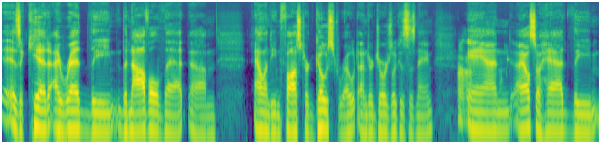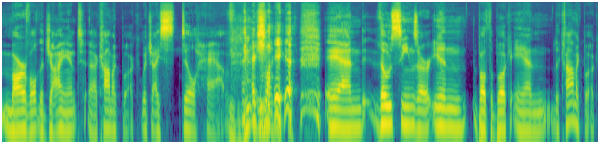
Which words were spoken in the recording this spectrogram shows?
as a kid, I read the the novel that um, Alan Dean Foster Ghost wrote under George Lucas's name, Uh-huh. and I also had the Marvel the Giant uh, comic book, which I still have actually, and those scenes are in both the book and the comic book,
